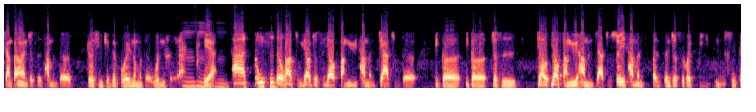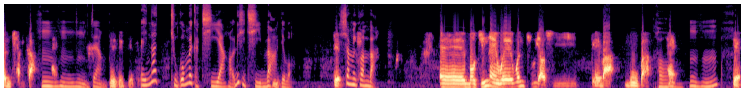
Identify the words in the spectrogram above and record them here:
想，当然就是他们的个性绝对不会那么的温和啊。嗯对啊，啊，公狮的话，主要就是要防御他们家族的一个一个，就是要要防御他们家族，所以他们本身就是会比母狮更强大。嗯嗯嗯，这样。对对对对。哎、欸，那楚国要甲饲呀，哈，你是饲肉对不？对。什么款吧？诶、欸，目前的话，阮主要是鸡肉、牛肉，嘿，嗯哼，对，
